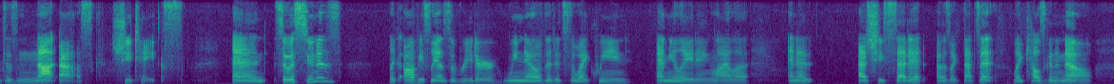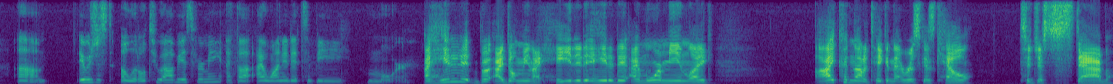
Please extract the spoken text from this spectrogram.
does not ask, she takes. And so, as soon as, like, obviously, as the reader, we know that it's the White Queen emulating Lila. And as, as she said it, I was like, that's it. Like, Kell's gonna know. Um, it was just a little too obvious for me. I thought I wanted it to be more. I hated it, but I don't mean I hated it, hated it. I more mean like I could not have taken that risk as Kell to just stab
